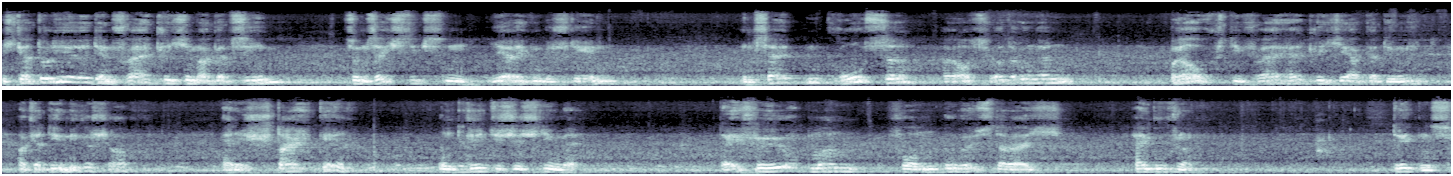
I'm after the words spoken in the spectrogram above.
Ich gratuliere dem Freiheitlichen Magazin zum 60-jährigen Bestehen in Zeiten großer Herausforderungen braucht die freiheitliche Akademie, Akademikerschaft eine starke und kritische Stimme. Der FÖ-Obmann von Oberösterreich, Hein Buchner. Drittens,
